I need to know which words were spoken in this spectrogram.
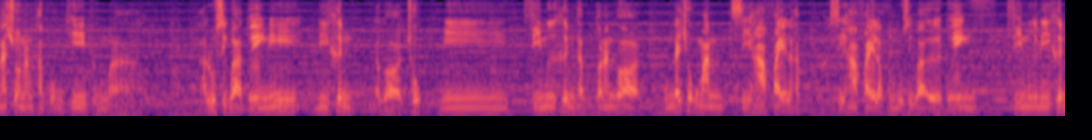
ณ ช่วงนั้นครับผมที่ผมรู้สึกว่าตัวเองนี้ดีขึ้น แล้วก็ชกมีฝีมือขึ้นครับ ตอนนั้นก็ผมได้ชกมัน4ี่ห้าไฟแล้วครับสี่ห้าไฟแล้วผมรู้สึกว่าเออตัวเองฝีมือดีขึ้น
